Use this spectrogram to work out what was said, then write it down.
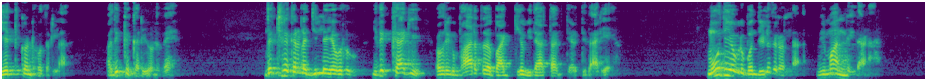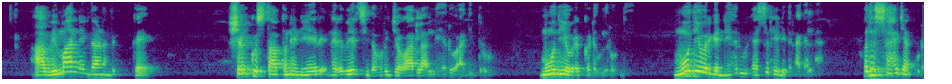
ಎತ್ಕೊಂಡು ಹೋದ್ರಲ್ಲ, ಅದಕ್ಕೆ ಕರೆಯೋಣವೆ? ದಕ್ಷಿಣ ಕನ್ನಡ ಜಿಲ್ಲೆಯವರು ಇದಕ್ಕಾಗಿ ಅವರಿಗೆ ಭಾರತದ ಭಾಗ್ಯ ವಿಧಾತ ಅಂತ ಹೇಳ್ತಿದ್ದಾರೆ. ಮೋದಿ ಅವರು ಬಂದು ಇಳಿದ್ರಲ್ಲ, ವಿಮಾನ ನಿಲ್ದಾಣ. ಆ ವಿಮಾನ ನಿಲ್ದಾಣಕ್ಕೆ ಶಂಕುಸ್ಥಾಪನೆ ನೇರ, ನೆರವೇರಿಸಿದವರು ಜವಾಹರ್ಲಾಲ್ ನೆಹರು ಆಗಿದ್ದರು. ಮೋದಿಯವರ ಕಡು ವಿರೋಧಿ. ಮೋದಿಯವರಿಗೆ ನೆಹರು ಹೆಸರು ಹೇಳಿದರಾಗಲ್ಲ. ಅದು ಸಹಜ ಕೂಡ.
